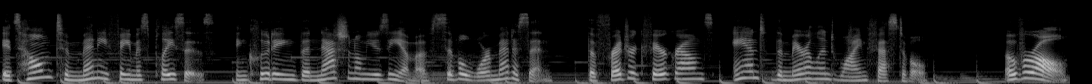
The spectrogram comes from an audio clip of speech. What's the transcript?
It's home to many famous places, including the National Museum of Civil War Medicine, the Frederick Fairgrounds, and the Maryland Wine Festival. Overall,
